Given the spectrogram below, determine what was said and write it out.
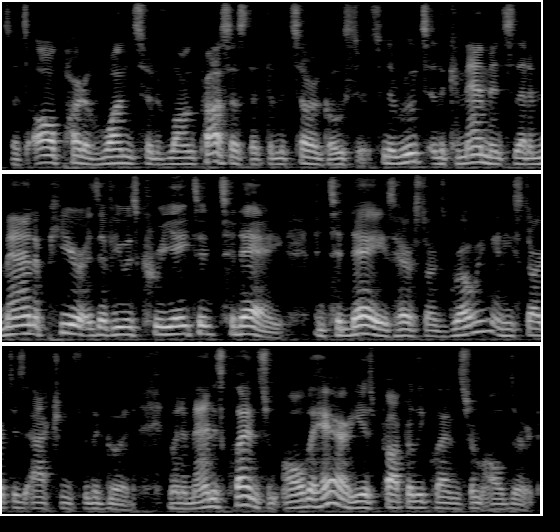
So it's all part of one sort of long process that the mitzora goes through. So the roots of the commandments so that a man appear as if he was created today, and today his hair starts growing and he starts his action for the good. And when a man is cleansed from all the hair, he is properly cleansed from all dirt.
